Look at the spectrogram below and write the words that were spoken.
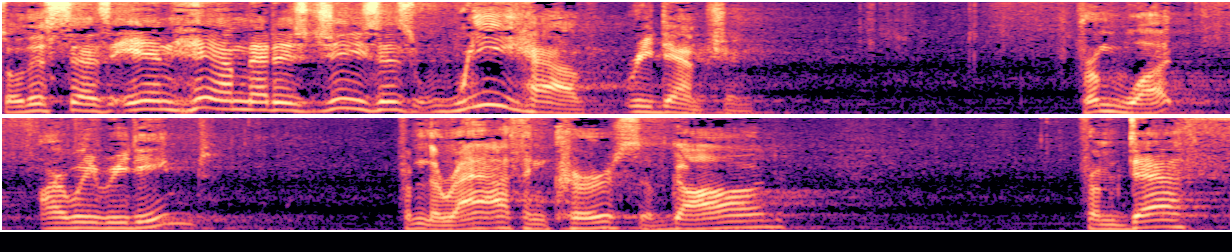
So this says, In him, that is Jesus, we have redemption. From what are we redeemed? from the wrath and curse of God, from death,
